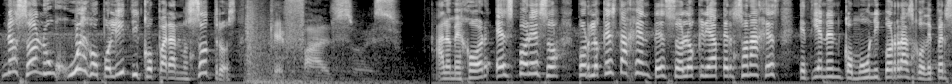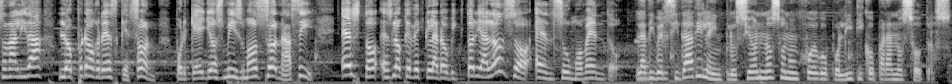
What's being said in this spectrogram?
no son un juego político para nosotros. Qué falso eso. A lo mejor es por eso por lo que esta gente solo crea personajes que tienen como único rasgo de personalidad lo progres que son, porque ellos mismos son así. Esto es lo que declaró Victoria Alonso en su momento. La diversidad y la inclusión no son un juego político para nosotros.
